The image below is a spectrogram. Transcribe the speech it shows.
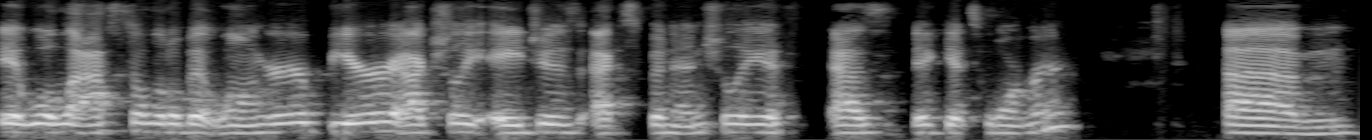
it will last a little bit longer. Beer actually ages exponentially if, as it gets warmer. Um,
